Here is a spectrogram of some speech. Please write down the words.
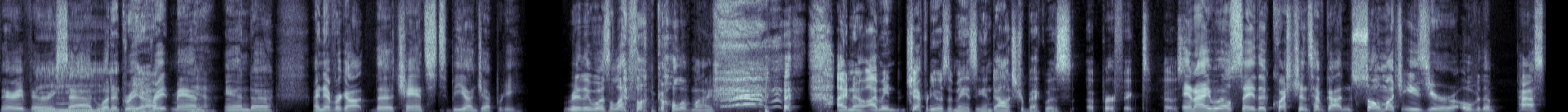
very very sad what a Mm, great yeah, great man yeah. and uh, i never got the chance to be on jeopardy really was a lifelong goal of mine I know. I mean, Jeopardy was amazing, and Alex Trebek was a perfect host. And I will say the questions have gotten so much easier over the past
